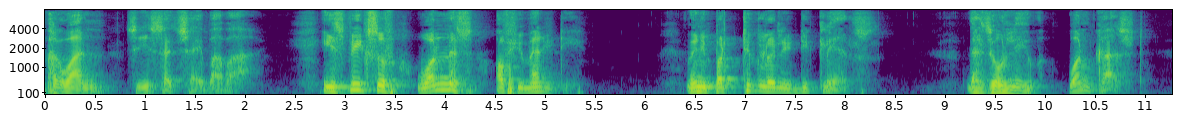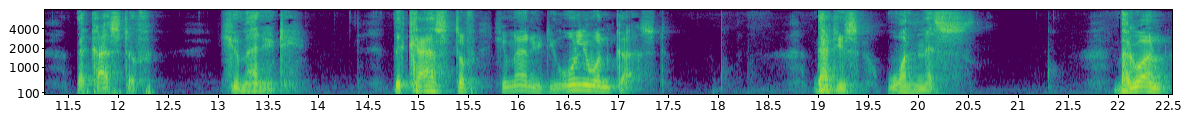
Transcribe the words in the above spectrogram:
Bhagavan Sri Sat Baba. He speaks of oneness of humanity when he particularly declares there's only one caste, the caste of humanity. The caste of humanity, only one caste. That is oneness. Bhagavan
